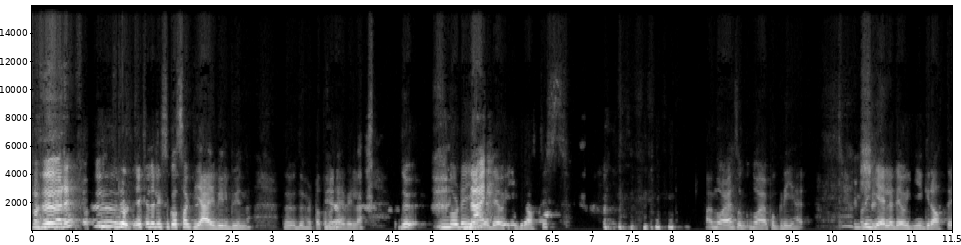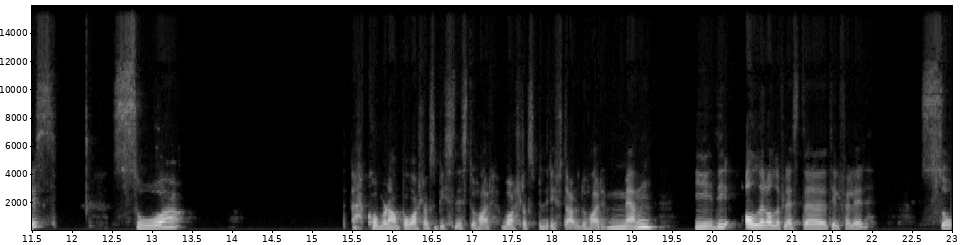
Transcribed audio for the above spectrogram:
Få høre. Høre. Jeg kunne liksom godt sagt 'jeg vil begynne'. Du, du hørte at det var det jeg ville. Du, når det Nei. gjelder det å gi gratis Nei, nå, er jeg så, nå er jeg på glid her. Når det gjelder det å gi gratis, så kommer det an på hva slags business du har. Hva slags bedrift er det du har. Men i de aller, aller fleste tilfeller så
